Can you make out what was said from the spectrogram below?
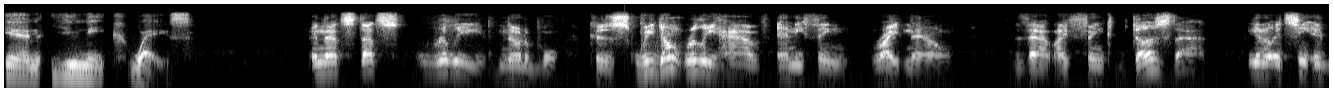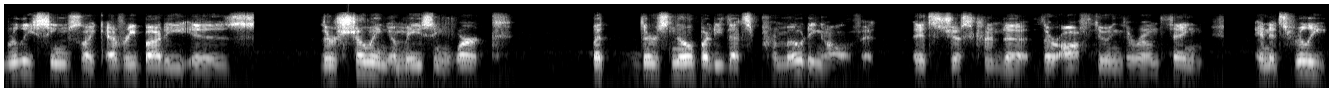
in unique ways. And that's that's really notable because we don't really have anything right now that I think does that. You know, it se- it really seems like everybody is they're showing amazing work, but there's nobody that's promoting all of it it's just kind of they're off doing their own thing and it's really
